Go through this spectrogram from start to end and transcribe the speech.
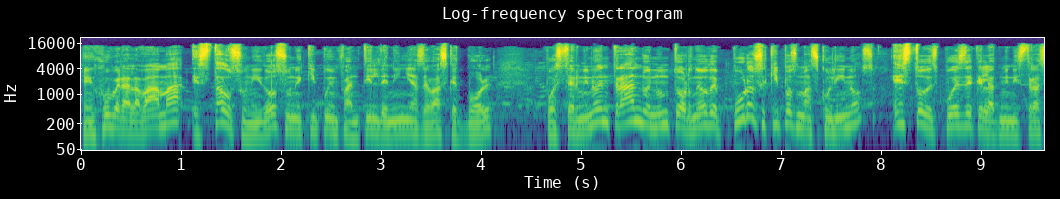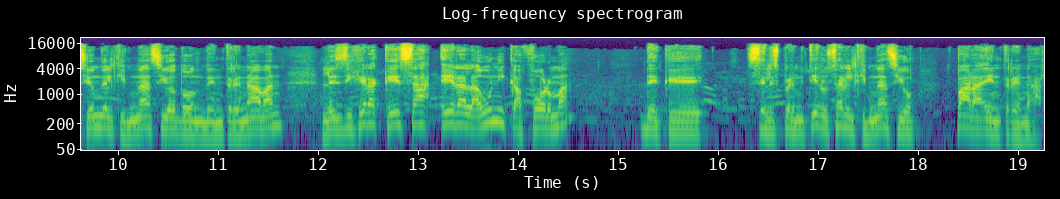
En Hoover, Alabama, Estados Unidos, un equipo infantil de niñas de básquetbol, pues terminó entrando en un torneo de puros equipos masculinos, esto después de que la administración del gimnasio donde entrenaban les dijera que esa era la única forma de que se les permitiera usar el gimnasio para entrenar.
